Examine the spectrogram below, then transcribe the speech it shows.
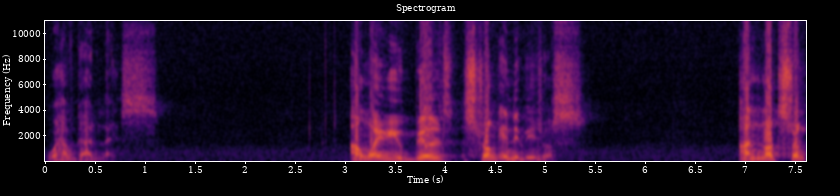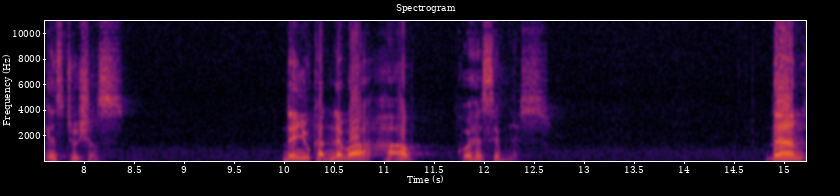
We have guidelines. And when you build strong individuals and not strong institutions, then you can never have cohesiveness. Then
